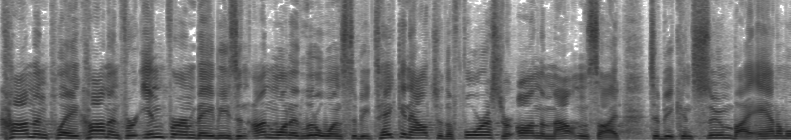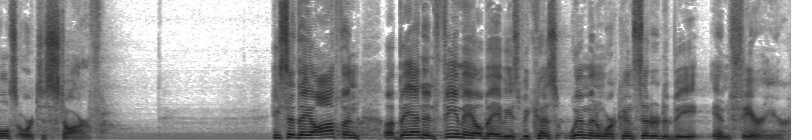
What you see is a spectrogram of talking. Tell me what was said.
commonplace, common for infirm babies and unwanted little ones to be taken out to the forest or on the mountainside to be consumed by animals or to starve. He said they often abandoned female babies because women were considered to be inferior.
